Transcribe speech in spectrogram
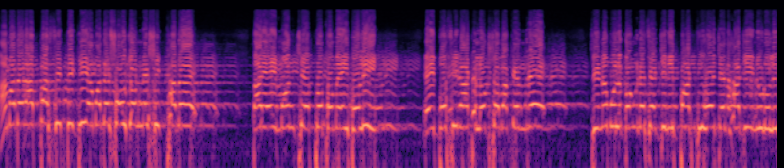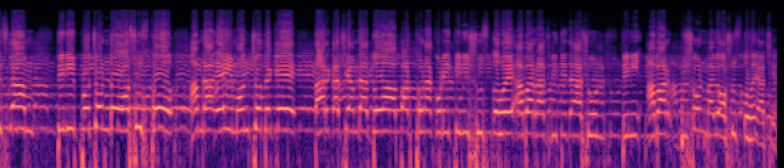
আমাদের আব্বাস সিদ্দিকী আমাদের সৌজন্যে শিক্ষা দেয়। তাই এই মঞ্চে প্রথমেই বলি, এই বসিরহাট লোকসভা কেন্দ্রে তৃণমূল কংগ্রেসের যিনি প্রার্থী হয়েছেন হাজি নুরুল ইসলাম, তিনি প্রচণ্ড অসুস্থ। আমরা এই মঞ্চ থেকে তার কাছে আমরা দোয়া, প্রার্থনা করি, তিনি সুস্থ হয়ে আবার রাজনীতিতে আসুন। তিনি আবার ভীষণভাবে অসুস্থ হয়ে আছেন।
